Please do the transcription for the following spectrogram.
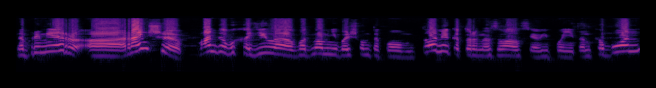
Например, а, раньше манга выходила в одном небольшом таком томе, который назывался в Японии Танкобон,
